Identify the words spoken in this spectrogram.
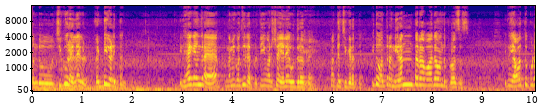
ಒಂದು ಚಿಗುರು ಎಲೆಗಳು, ಕಡ್ಡಿಗಳಿದ್ದಂಗೆ. ಇದು ಹೇಗೆ ಅಂದರೆ ನಮಗೆ ಗೊತ್ತಿದೆ, ಪ್ರತಿ ವರ್ಷ ಎಲೆ ಉದುರುತ್ತೆ ಮತ್ತೆ ಚಿಗುರುತ್ತೆ. ಇದು ಒಂಥರ ನಿರಂತರವಾದ ಒಂದು ಪ್ರೋಸೆಸ್ ಇದು ಯಾವತ್ತೂ ಕೂಡ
